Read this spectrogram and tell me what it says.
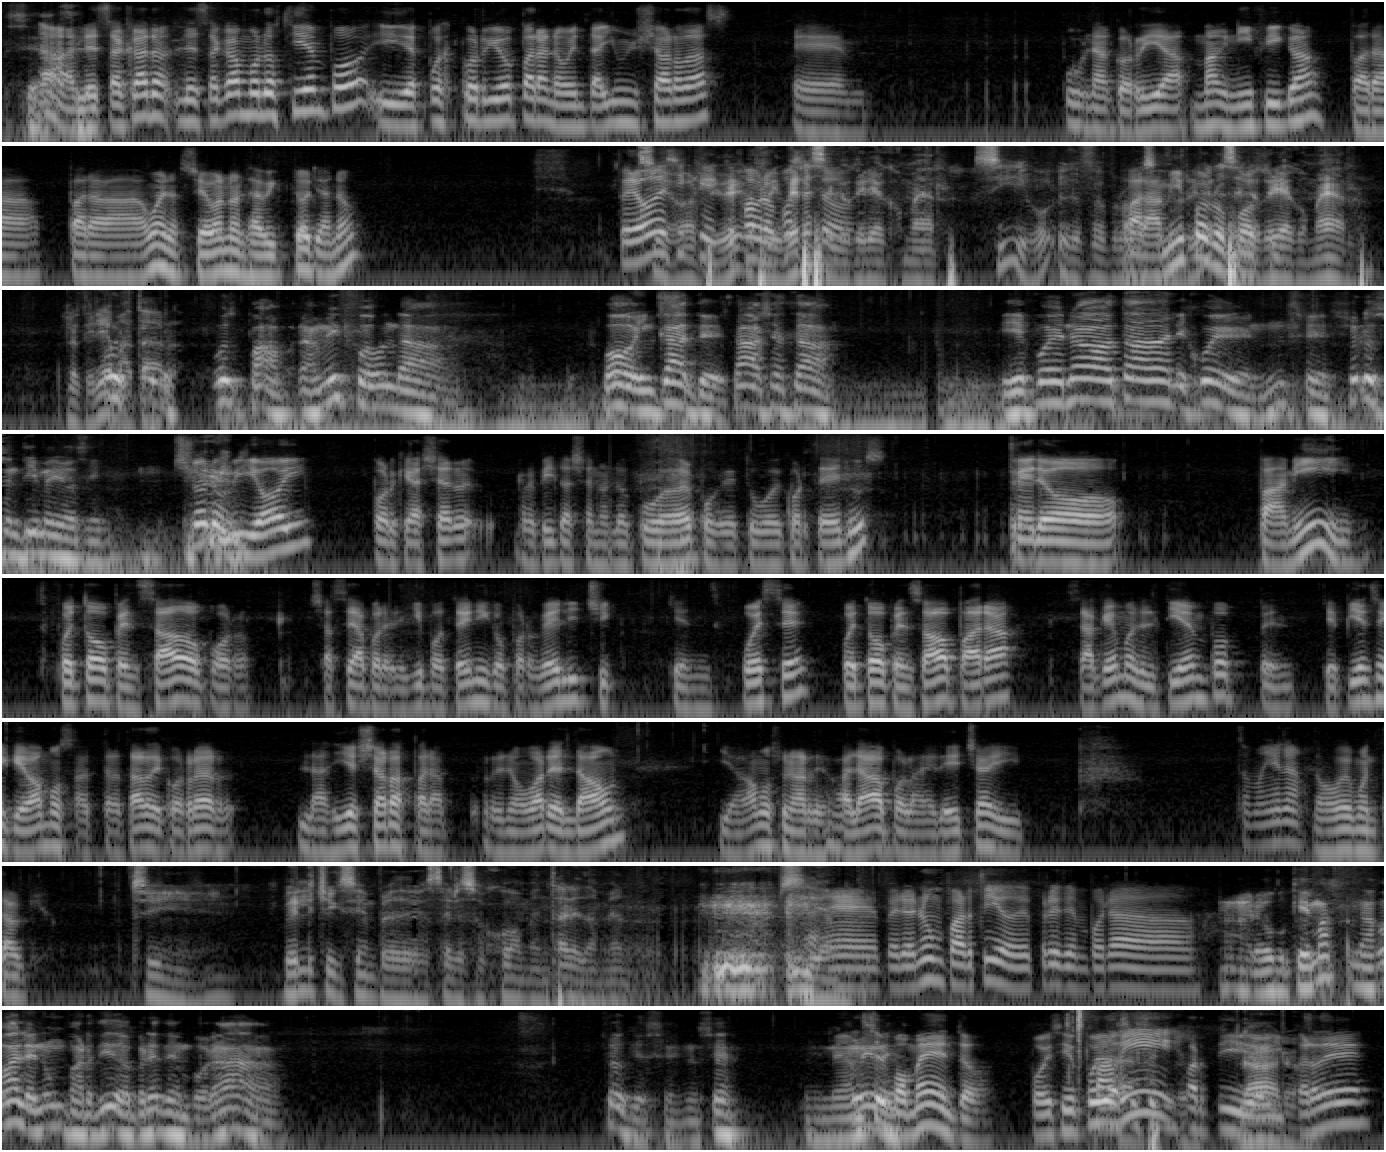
O sea, sí. le, sacaron, le sacamos los tiempos y después corrió para 91 yardas. eh, una corrida magnífica para, para, bueno, llevarnos la victoria, ¿no? Pero vos Sí, decís que, que fue a Rivera se propósito. lo quería comer. Sí, obvio que fue a propósito. Para mí fue Rivera se lo propósito. quería comer. Lo quería Vos- matar. vos, pa, para mí fue onda. Vos, hincate, está, ya está. Y después, no, está, dale, jueguen. No sé, yo lo sentí medio así. Yo lo vi hoy, porque ayer, repito, ayer no lo pude ver porque tuve corte de luz. Pero para mí fue todo pensado por, ya sea por el equipo técnico, por Belichick, quien fuese, fue todo pensado para saquemos el tiempo, que piensen que vamos a tratar de correr las 10 yardas para renovar el down y hagamos una resbalada por la derecha y Hasta mañana. nos vemos en Tokio. Sí. Belichick siempre debe hacer esos juegos mentales también. Siempre. Eh, pero en un partido de pretemporada. Claro, que más una bala en un partido de pretemporada. Yo qué sé, no sé. Es el me- momento, porque si después mí- un partido y Claro. perdés,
